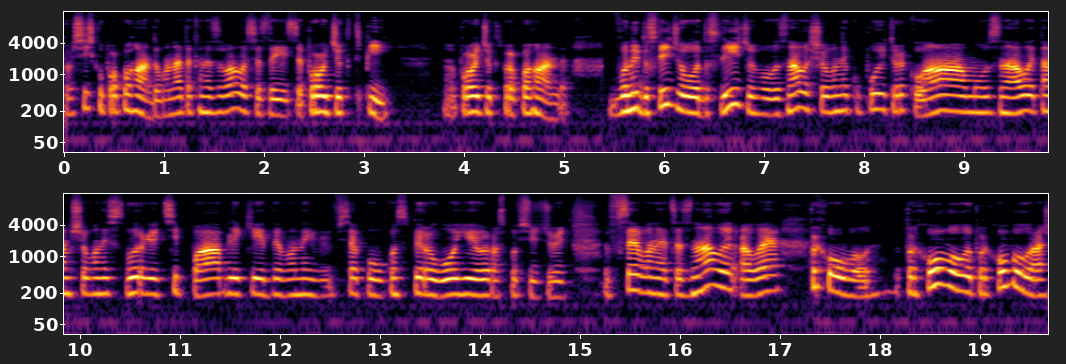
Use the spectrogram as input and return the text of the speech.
російську пропаганду. Вона так і називалася, здається, Project P. Project Пропаганда. Вони досліджували, досліджували, знали, що вони купують рекламу, знали там, що вони створюють ці пабліки, де вони всяку конспірологію розповсюджують. Все вони це знали, але приховували, приховували, приховували, аж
